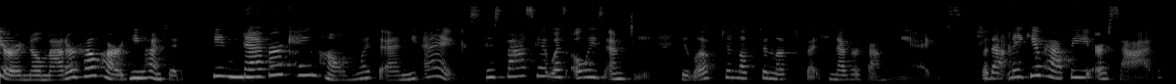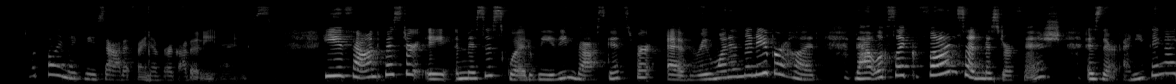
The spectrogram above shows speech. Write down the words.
year, no matter how hard he hunted, he never came home with any eggs. His basket was always empty. He looked and looked and looked, but he never found any eggs. Would that make you happy or sad? It would probably make me sad if I never got any eggs. He found Mr. 8 and Mrs. Squid weaving baskets for everyone in the neighborhood. That looks like fun, said Mr. Fish. Is there anything I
